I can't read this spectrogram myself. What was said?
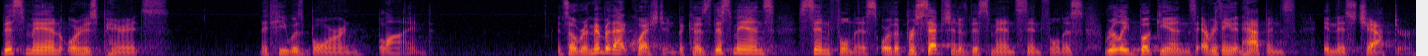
this man or his parents, that he was born blind? And so remember that question because this man's sinfulness, or the perception of this man's sinfulness, really bookends everything that happens in this chapter.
